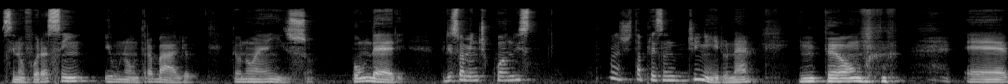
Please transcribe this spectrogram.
se não for assim, eu não trabalho. Então não é isso. Pondere, principalmente quando a gente está precisando de dinheiro, né? Então é,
